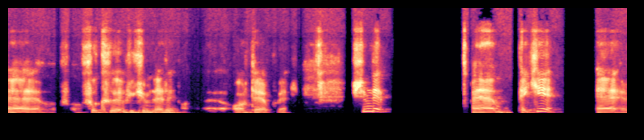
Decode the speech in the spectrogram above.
E, fıkıh hükümleri e, ortaya koyar. Şimdi e, peki e,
